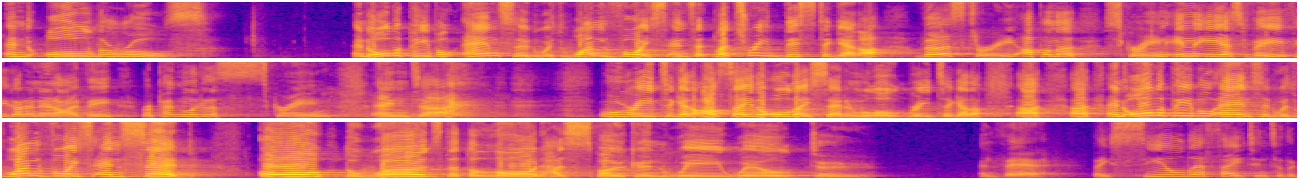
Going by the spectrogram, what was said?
and all the rules and all the people answered with one voice and said, Let's read this together. Verse 3 up on the screen in the ESV. If you've got an NIV, repent and look at the screen. And uh, We'll read together. I'll say the all they said, and we'll all read together. Uh, uh, and all the people answered with one voice and said, All the words that the Lord has spoken, we will do. And there they seal their fate into the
